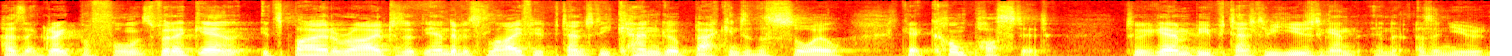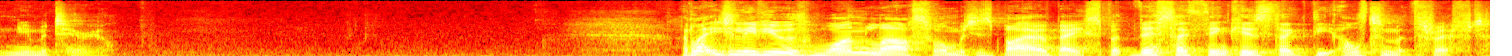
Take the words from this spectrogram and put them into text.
has that great performance. But again, it's bioderived at the end of its life. It potentially can go back into the soil, get composted, to again be potentially used again in, as a new, new material. I'd like to leave you with one last one, which is bio-based, but this I think is like the ultimate thrift.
